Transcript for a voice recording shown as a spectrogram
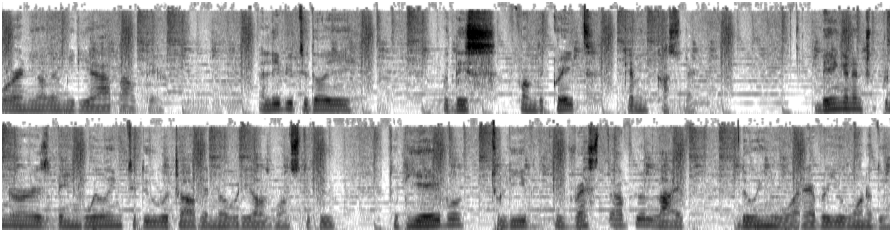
or any other media app out there. I leave you today with this from the great Kevin Costner. Being an entrepreneur is being willing to do a job that nobody else wants to do, to be able to live the rest of your life doing whatever you want to do.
